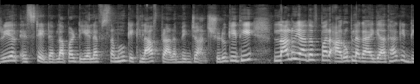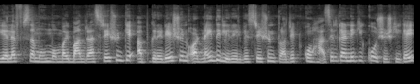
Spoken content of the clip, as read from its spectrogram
रियल एस्टेट डेवलपर डीएलएफ समूह के खिलाफ प्रारंभिक जाँच शुरू की थी। लालू यादव पर आरोप लगाया गया था कि डीएलएफ समूह मुंबई बांद्रा स्टेशन के अपग्रेडेशन और नई दिल्ली रेलवे स्टेशन प्रोजेक्ट को हासिल करने की कोशिश की गई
